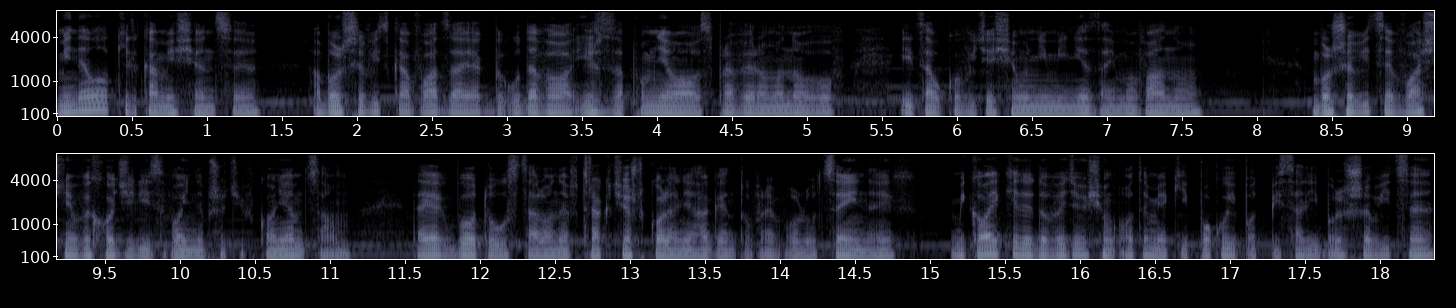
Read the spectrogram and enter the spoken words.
Minęło kilka miesięcy, a bolszewicka władza jakby udawała, iż zapomniała o sprawie Romanowów i całkowicie się nimi nie zajmowano. Bolszewicy właśnie wychodzili z wojny przeciwko Niemcom, tak jak było to ustalone w trakcie szkolenia agentów rewolucyjnych. Mikołaj, kiedy dowiedział się o tym, jaki pokój podpisali bolszewicy,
